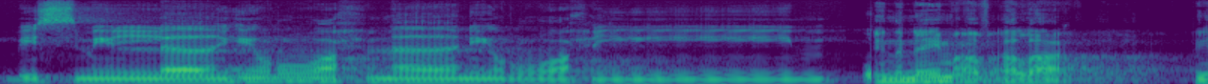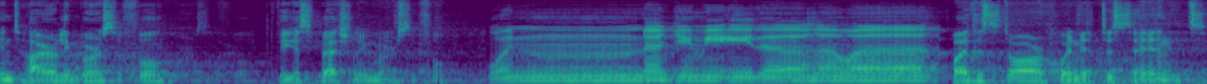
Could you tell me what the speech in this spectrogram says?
بسم الله الرحمن الرحيم In the name of Allah, the entirely merciful, the especially merciful. والنجم إذا هوى By the star when it descends,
